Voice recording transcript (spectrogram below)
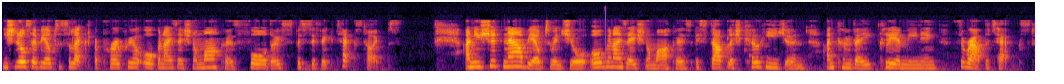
You should also be able to select appropriate organisational markers for those specific text types. And you should now be able to ensure organisational markers establish cohesion and convey clear meaning throughout the text.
